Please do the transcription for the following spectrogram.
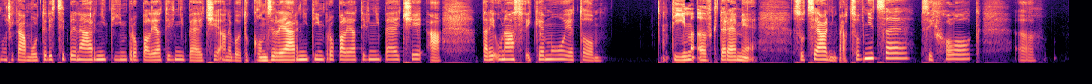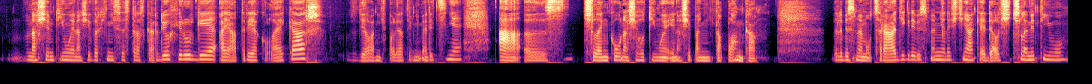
mu říká multidisciplinární tým pro paliativní péči, anebo je to konziliární tým pro paliativní péči a tady u nás v IKEMu je to tým, v kterém je sociální pracovnice, psycholog, v našem týmu je naše vrchní sestra z kardiochirurgie a já tedy jako lékař, vzdělaný v paliativní medicíně a e, s členkou našeho týmu je i naše paní Kaplanka. Byli bychom moc rádi, kdyby jsme měli ještě nějaké další členy týmu,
